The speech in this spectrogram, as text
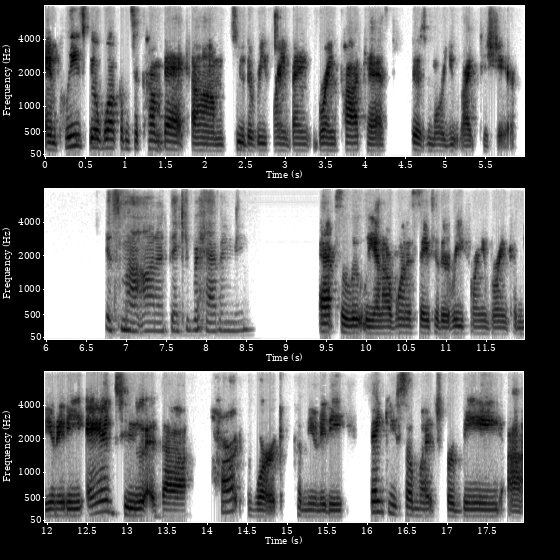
and please feel welcome to come back um, to the reframe Bank brain podcast there's more you'd like to share it's my honor. Thank you for having me. Absolutely. And I want to say to the Reframe Brain community and to the Heart Work community, thank you so much for being uh,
